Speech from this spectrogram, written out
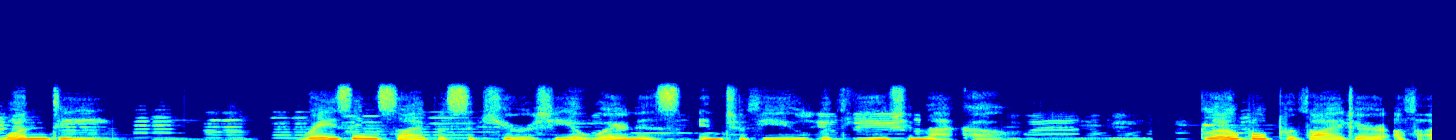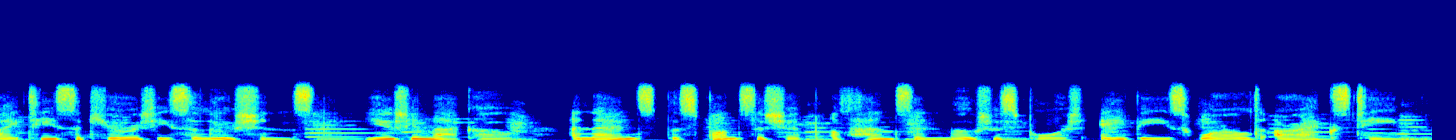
1D. Raising Cybersecurity Awareness interview with Utimaco. Global provider of IT security solutions, Utimaco, announced the sponsorship of Hansen Motorsport AB's World RX team.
